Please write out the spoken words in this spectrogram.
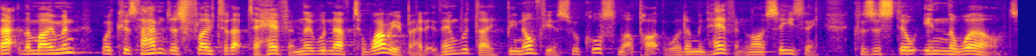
that at the moment? Well, because they haven't just floated up to heaven. They wouldn't have to worry about it then, would they? Been obvious. Well, of course, I'm not part of the world. I'm in heaven. Life's easy. Because they're still in the world.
